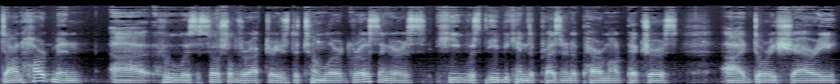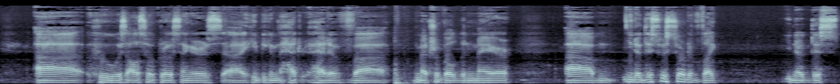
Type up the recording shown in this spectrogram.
Don Hartman. Uh, who was a social director? He was the Tummler at Grossinger's. He was he became the president of Paramount Pictures. Uh, Dore Schary, uh, who was also Grossinger's, uh, he became the head, head of uh, Metro Goldwyn Mayer. Um, you know, this was sort of like, you know, this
